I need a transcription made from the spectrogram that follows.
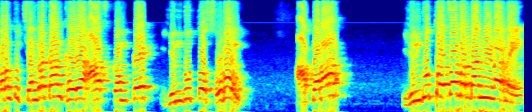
परंतु चंद्रकांत खैरे आज कम्प्लेट हिंदुत्व सोडून आपल्याला हिंदुत्वाचं मतदान मिळणार नाही.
